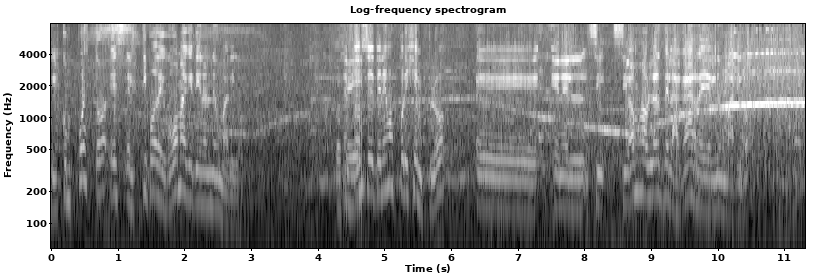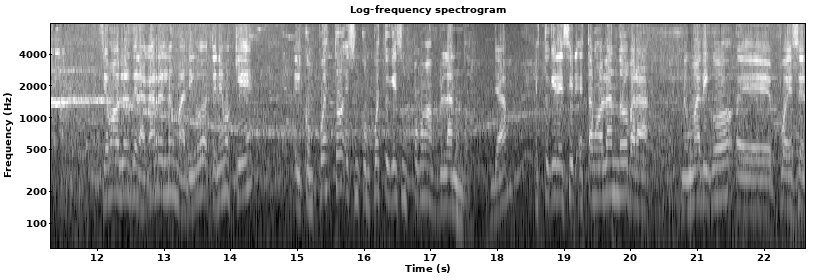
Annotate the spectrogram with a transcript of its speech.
El compuesto es el tipo de goma que tiene el neumático. Entonces tenemos, por ejemplo, eh, en el, si, si vamos a hablar del agarre del neumático, si vamos a hablar del agarre del neumático, tenemos que el compuesto es un compuesto que es un poco más blando, ¿ya? Esto quiere decir, estamos hablando para neumáticos, eh, puede ser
